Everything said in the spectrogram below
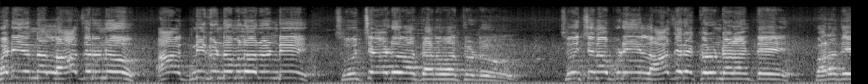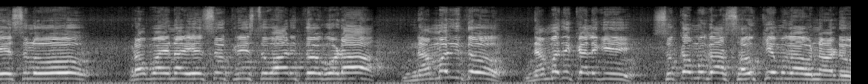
పడి ఉన్న లాజరును ఆ అగ్నిగుండంలో నుండి చూచాడు ఆ ధనవంతుడు. చూచినప్పుడు ఈ లాజర్ ఎక్కడ పరదేశులో. ప్రభు అయిన యేసు క్రీస్తు వారితో కూడా నెమ్మదితో నెమ్మది కలిగి సుఖముగా సౌఖ్యముగా ఉన్నాడు.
